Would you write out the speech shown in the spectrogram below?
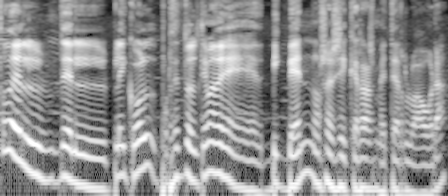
Esto del, del play call, por cierto, el tema de Big Ben, no sé si querrás meterlo ahora.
